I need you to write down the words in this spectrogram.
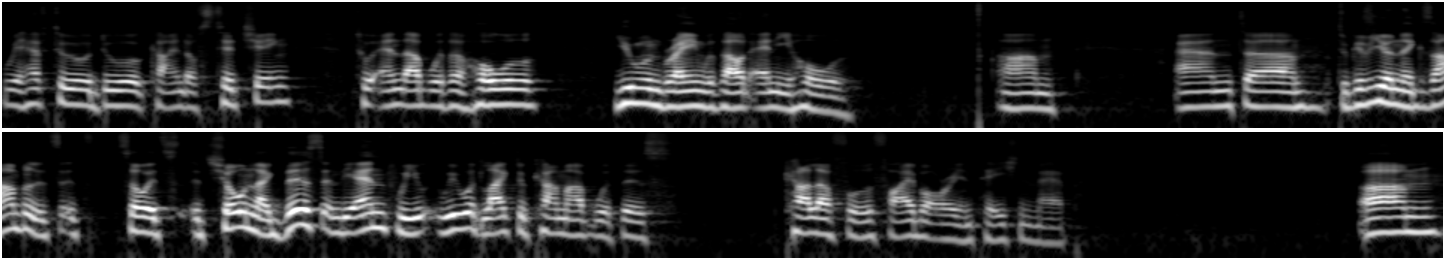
We have to do a kind of stitching to end up with a whole human brain without any hole. Um, and uh, to give you an example, it's, it's, so it's, it's shown like this. In the end, we, we would like to come up with this colorful fiber orientation map. Um,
